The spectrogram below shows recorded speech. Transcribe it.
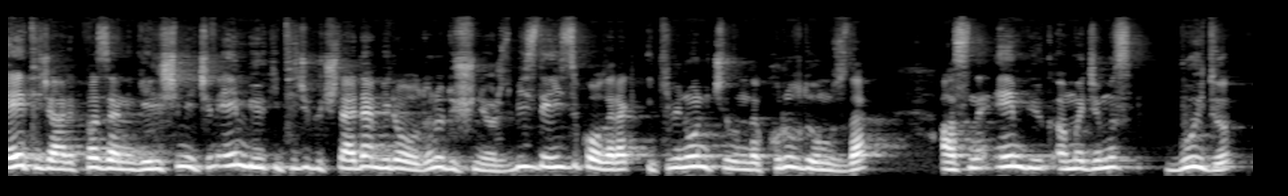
e-ticaret pazarının gelişimi için en büyük itici güçlerden biri olduğunu düşünüyoruz. Biz de İZİK olarak 2013 yılında kurulduğumuzda aslında en büyük amacımız buydu.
